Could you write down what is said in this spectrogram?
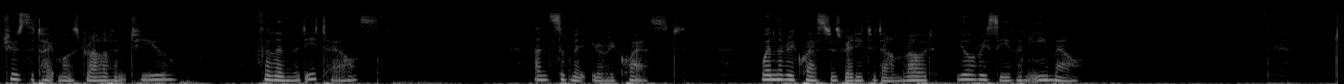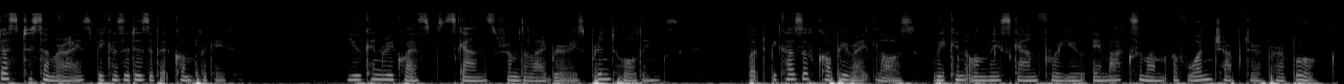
Choose the type most relevant to you, fill in the details, and submit your request. When the request is ready to download, you'll receive an email. Just to summarize, because it is a bit complicated, you can request scans from the library's print holdings, but because of copyright laws, we can only scan for you a maximum of one chapter per book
